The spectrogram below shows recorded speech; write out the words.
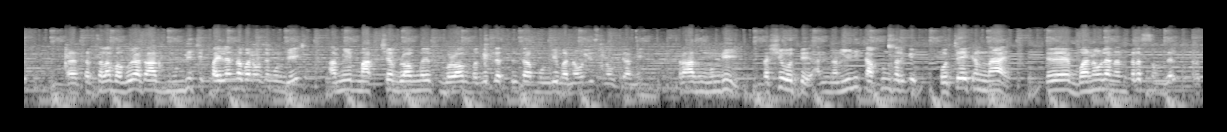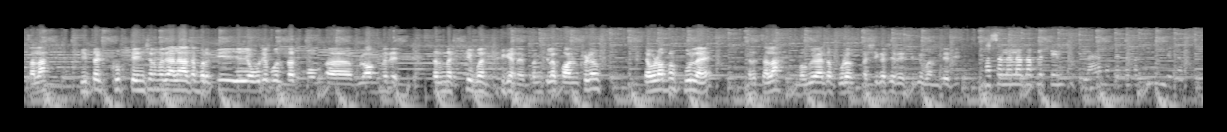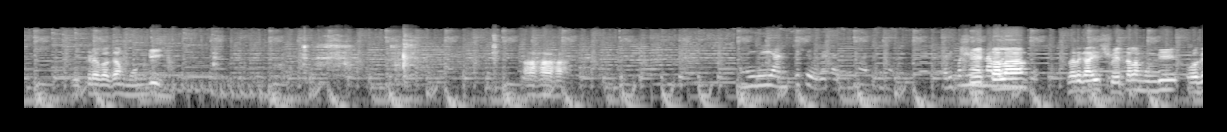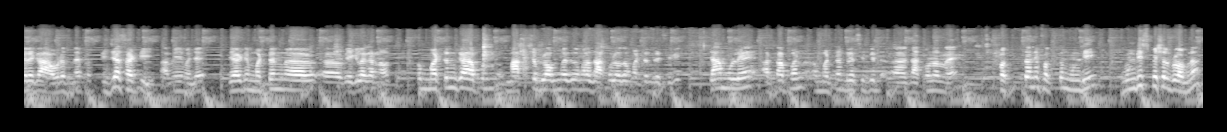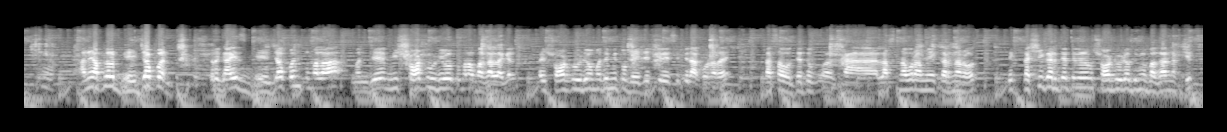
तर चला बघूया आता आज मुंडीची पहिल्यांदा बनवते मुंडी. आम्ही मागच्या ब्लॉगमध्ये ब्लॉग बघितले असतील तर मुंडी बनवलीच नव्हती आम्ही. तर आज मुंडी कशी होते आणि नलिनी काकून सारखी होते का नाही ते बनवल्यानंतरच समजेल. तर चला ती तर खूप टेन्शनमध्ये आल्या आता बरं की एवढे बोलतात ब्लॉगमध्ये तर नक्की बनते का नाही पण तिला कॉन्फिडन्स तेवढा पण फुल आहे. तर चला बघूया आता पुढं कशी कशी रेसिपी बनते ती. मसाल्याला आता आपलं तेल सुटलंय. आता त्याच्यात आपण मुंडी टाकू. इकडे बघा मुंडी. हा हा. हा आणि ही यांची फेवरेट आहे माझी. नाही. तरी पण मी यांना श्वेताला बनवते. जर काही श्वेताला मुंडी वगैरे काय आवडत नाही पण तिच्यासाठी आम्ही म्हणजे तिच्यासाठी मटन वेगळं करणार आहोत. पण मटन काय आपण मागच्या ब्लॉगमध्ये तुम्हाला दाखवलं होतं मटन रेसिपी त्यामुळे आता आपण मटन रेसिपी दाखवणार नाही. फक्त आणि फक्त मुंडी मुंडी स्पेशल ब्लॉग ना? आणि आपल्याला भेजा पण. तर गाईज भेजा पण तुम्हाला म्हणजे मी शॉर्ट व्हिडिओ तुम्हाला बघायला लागेल. शॉर्ट व्हिडिओमध्ये मी तो भेजेची रेसिपी दाखवणार आहे. कसा होते तो का- लसणावर आम्ही करणार आहोत. ते कशी करते ते शॉर्ट व्हिडिओ तुम्ही बघा नक्कीच.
